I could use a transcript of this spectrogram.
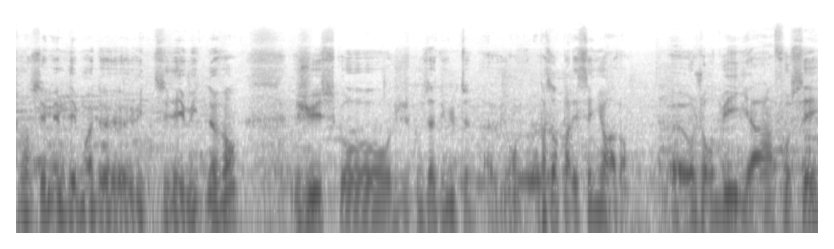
souvent c'est même des moins de 8-9 ans, jusqu'aux, jusqu'aux adultes, euh, en passant par les seniors avant. Euh, aujourd'hui, il y a un fossé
